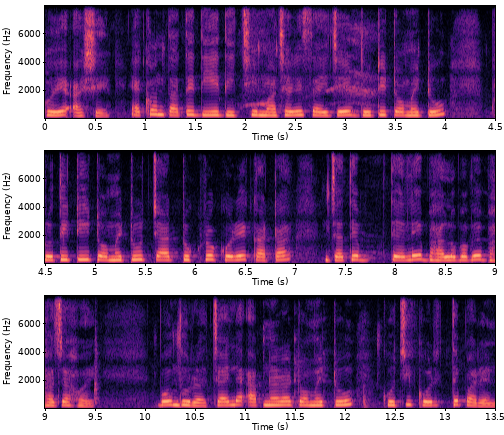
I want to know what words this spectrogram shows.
হয়ে আসে। এখন তাতে দিয়ে দিচ্ছি মাঝারি সাইজের দুটি টমেটো। প্রতিটি টমেটোর চার টুকরো করে কাটা যাতে তেলে ভালোভাবে ভাজা হয়। বন্ধুরা, চাইলে আপনারা টমেটো কুচি করতে পারেন,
